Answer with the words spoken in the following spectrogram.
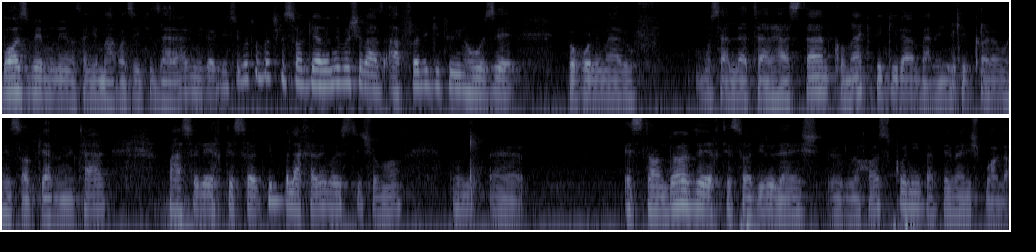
باز بمونه مثلا یه مغازه‌ای که ضرر می‌داد. یه چیزی گفتم باید حسابگرانه باشه و از افرادی که تو این حوزه به قول معروف مسلطتر هستن کمک بگیرم برای اینکه کارمو حسابگرانه تر مسائل اقتصادی بالاخره بایستی شما اون استاندارد اقتصادی رو درش لحاظ کنی و ببریش بالا.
